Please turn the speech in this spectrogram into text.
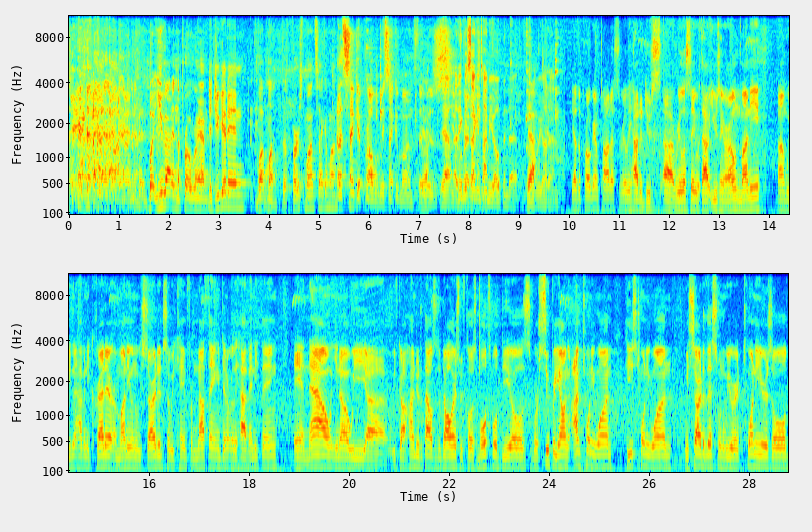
Yep. But you got in the program. Did you get in what month? The first month, second month? Uh, second, probably second month. It Yeah. was. Yeah. you I know, think the second after. time you opened it. Yeah. We got in. Yeah, the program taught us really how to do uh, real estate without using our own money. Um, we didn't have any credit or money when we started, so we came from nothing, didn't really have anything. And now, you know, we, uh, we've got hundreds of thousands of dollars. We've closed multiple deals. We're super young. I'm 21. He's 21. We started this when we were 20 years old.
